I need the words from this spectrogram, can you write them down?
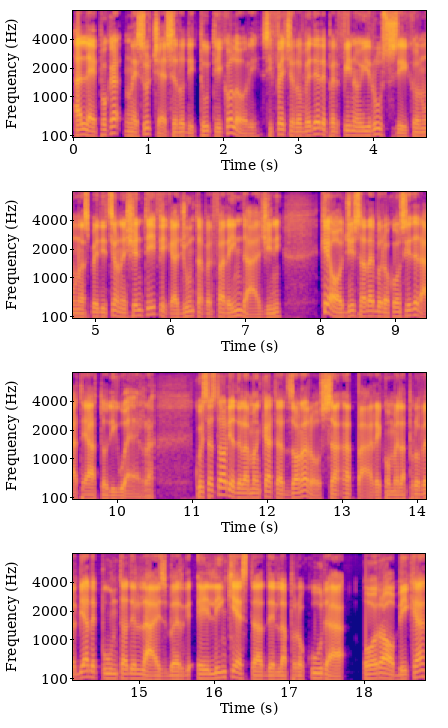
All'epoca ne successero di tutti i colori. Si fecero vedere perfino i russi con una spedizione scientifica giunta per fare indagini che oggi sarebbero considerate atto di guerra. Questa storia della mancata zona rossa appare come la proverbiale punta dell'iceberg e l'inchiesta della procura orobica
